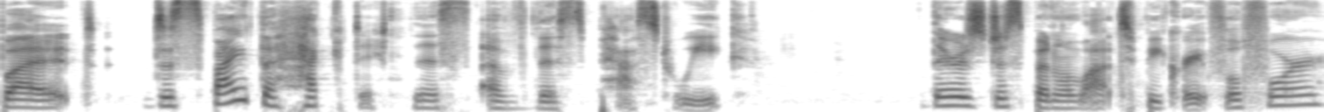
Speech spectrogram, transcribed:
But despite the hecticness of this past week, there's just been a lot to be grateful for.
